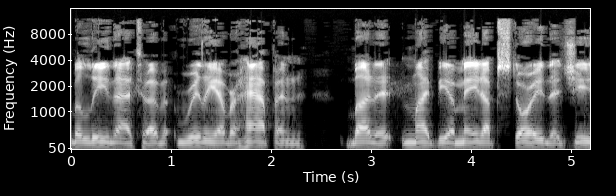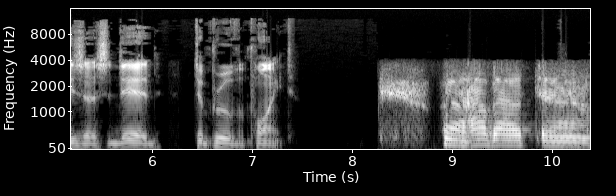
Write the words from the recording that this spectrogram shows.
believe that to have really ever happened, but it might be a made up story that Jesus did to prove a point. Well, how about uh,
